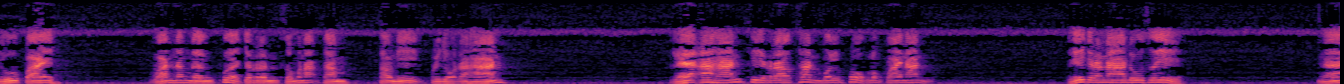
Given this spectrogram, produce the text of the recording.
ดูไป วันหนึ่งหนึ่งเพื่อเจริญสมณธรรม เท่านี้ประโยชน์อาหาร และอาหารที่เราท่านบริโภคลงไปนั้นพิจารณาดูสิ นะ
